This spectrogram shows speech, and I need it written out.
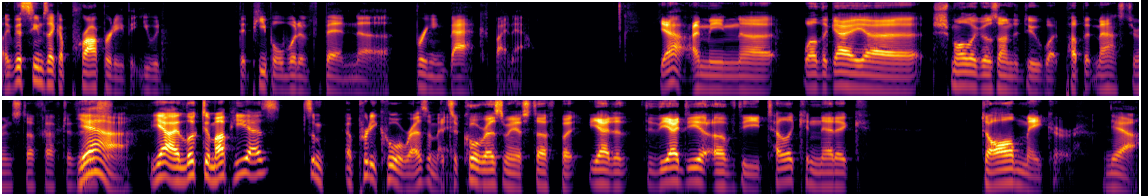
Like this seems like a property that you would that people would have been uh, bringing back by now. Yeah, I mean, uh, well, the guy uh, Schmoeller goes on to do what Puppet Master and stuff after this. Yeah, yeah. I looked him up. He has some a pretty cool resume. it's a cool resume of stuff. But yeah, the, the idea of the telekinetic doll maker. Yeah.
